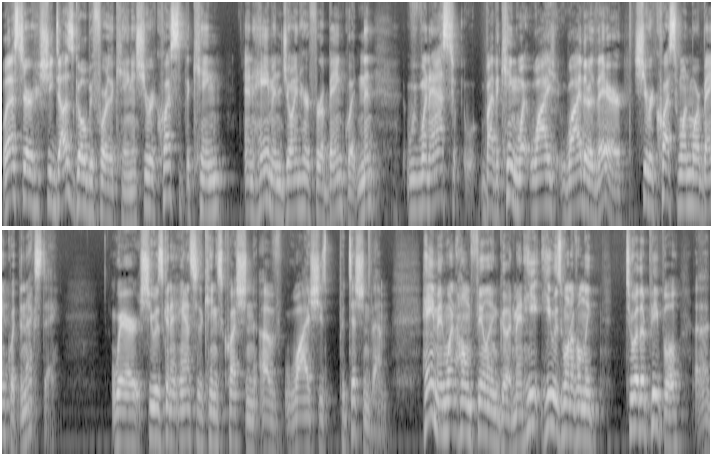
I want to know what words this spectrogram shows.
Well, Esther, she does go before the king and she requests that the king and Haman join her for a banquet. And then, when asked by the king what, why, why they're there, she requests one more banquet the next day, where she was going to answer the king's question of why she's petitioned them. Haman went home feeling good. Man, he, he was one of only two other people, uh,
